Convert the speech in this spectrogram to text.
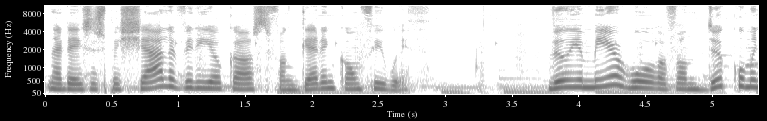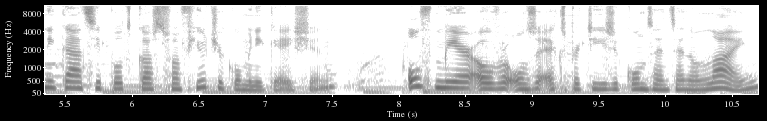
naar deze speciale videocast van Getting Comfy With. Wil je meer horen van de communicatiepodcast van Future Communication? Of meer over onze expertise content en online?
